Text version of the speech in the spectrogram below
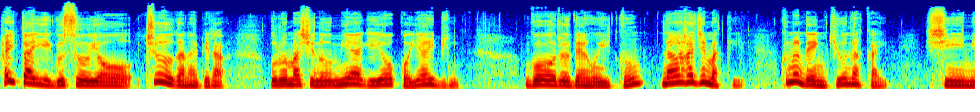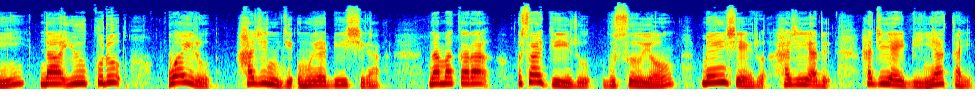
はいたいぐすうよ中がなびらうるま市の宮城陽子やいびん。ゴールデンウィークンな始まってこの連休なかい。シーミーなゆうくる。ワイル。はじんでうむやびいしが。生からうさぎいるぐすよんメンシェールはじやるはじやいびんやたい。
